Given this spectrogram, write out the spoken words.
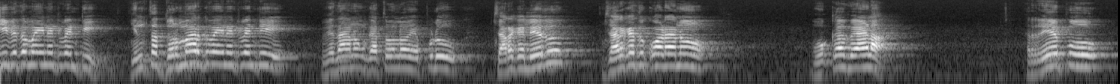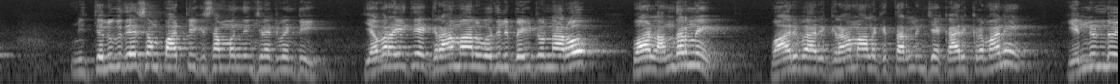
ఈ విధమైనటువంటి ఇంత దుర్మార్గమైనటువంటి విధానం గతంలో ఎప్పుడూ జరగలేదు. జరగదు కూడాను. ఒకవేళ రేపు మీ తెలుగుదేశం పార్టీకి సంబంధించినటువంటి ఎవరైతే గ్రామాలు వదిలి బయట ఉన్నారో వాళ్ళందరినీ వారి వారి గ్రామాలకి తరలించే కార్యక్రమాన్ని ఎల్లుండి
